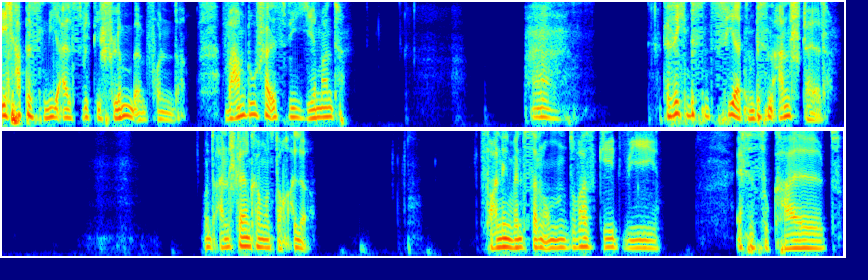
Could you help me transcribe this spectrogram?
ich habe es nie als wirklich schlimm empfunden. Warmduscher ist wie jemand, der sich ein bisschen ziert, ein bisschen anstellt. Und anstellen können wir uns doch alle. Vor allen Dingen, wenn es dann um sowas geht wie, es ist so kalt,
